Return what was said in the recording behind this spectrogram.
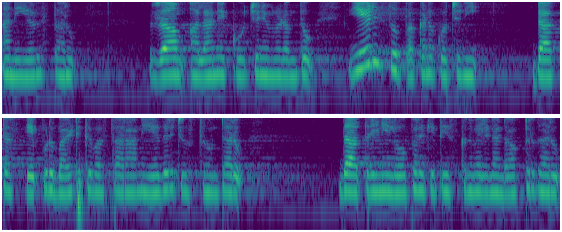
అని ఏడుస్తారు. రామ్ అలానే కూర్చుని ఉండడంతో ఏడుస్తూ పక్కన కూర్చుని డాక్టర్స్ ఎప్పుడు బయటికి వస్తారా అని ఎదురు చూస్తూ ఉంటారు. దాత్రిని లోపలికి తీసుకుని వెళ్ళిన డాక్టర్ గారు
